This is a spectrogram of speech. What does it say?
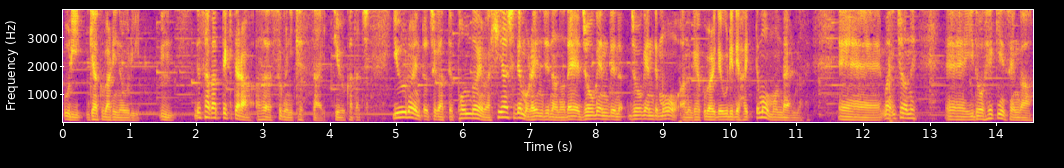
売り逆張りの売りうん、で下がってきたらすぐに決済っていう形。ユーロ円と違ってポンド円は日足でもレンジなので上限で上限でもあの逆張りで売りで入っても問題ありません。えーまあ、一応ね、えー、移動平均線が、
